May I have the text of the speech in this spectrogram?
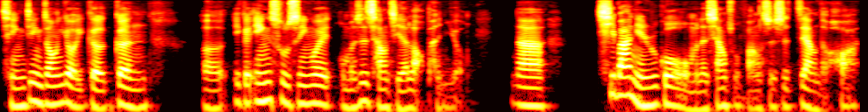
情境中又有一个更呃一个因素，是因为我们是长期的老朋友。那七八年，如果我们的相处方式是这样的话，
